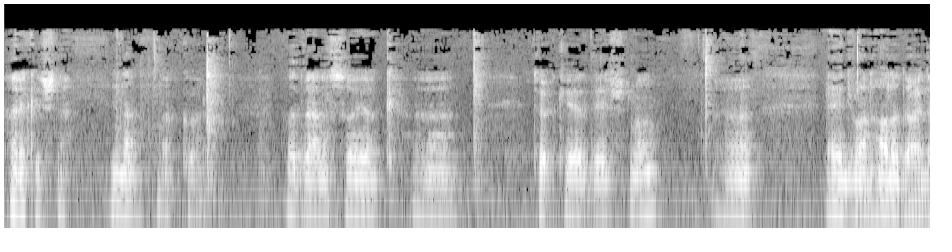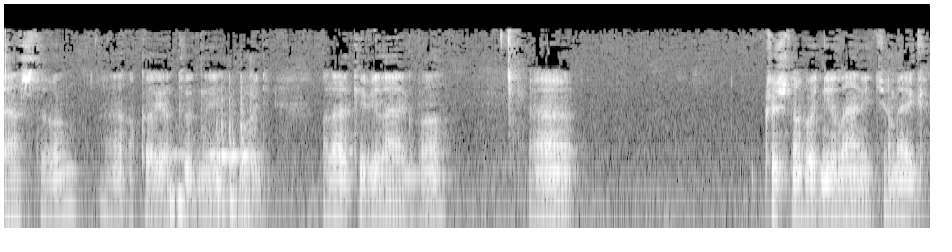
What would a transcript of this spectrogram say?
Hare Krishna. Na, akkor hadd válaszoljak uh, több kérdést ma. Uh, egy van Haladajdásztól, uh, akarja tudni, hogy a lelki világban uh, Krishna hogy nyilvánítja meg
